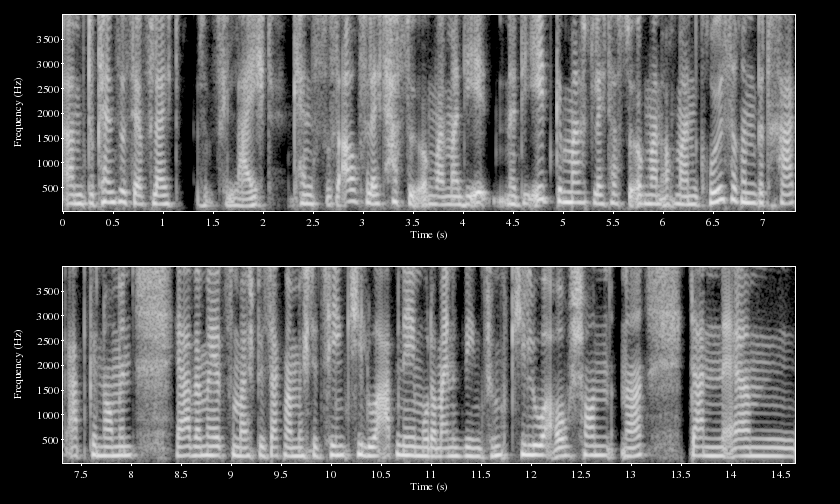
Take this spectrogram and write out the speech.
Ähm, du kennst es ja vielleicht also vielleicht kennst du es auch, vielleicht hast du irgendwann mal eine Diät gemacht, vielleicht hast du irgendwann auch mal einen größeren Betrag abgenommen. Ja, wenn man jetzt zum Beispiel sagt, man möchte zehn Kilo abnehmen oder meinetwegen fünf Kilo auch schon, ne, dann ähm,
